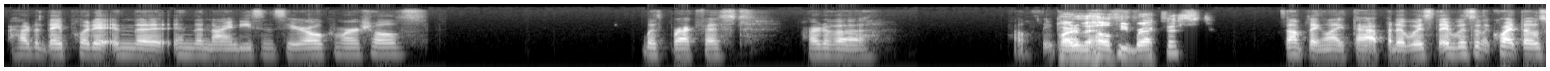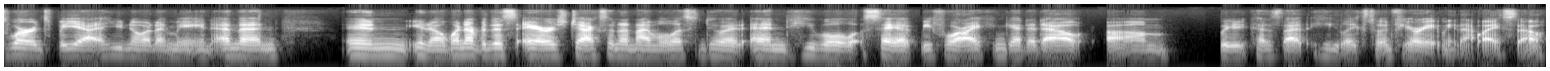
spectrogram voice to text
how did they put it in the in the 90s and cereal commercials? With breakfast part of a healthy part breakfast. of a healthy breakfast something like that. But it was it wasn't quite those words, but yeah, you know what I mean. And then in you know whenever this airs, Jackson and I will listen to it, and he will say it before I can get it out. Um, because that he likes to infuriate me that way. So,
